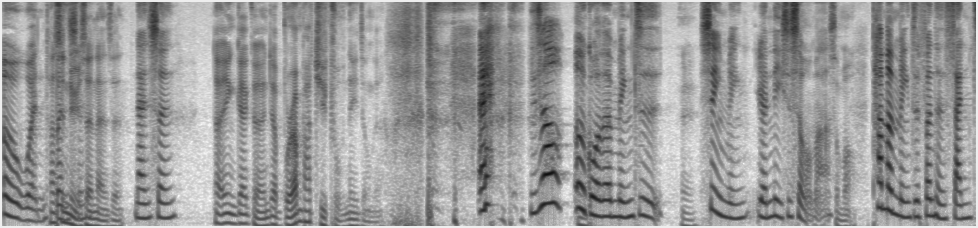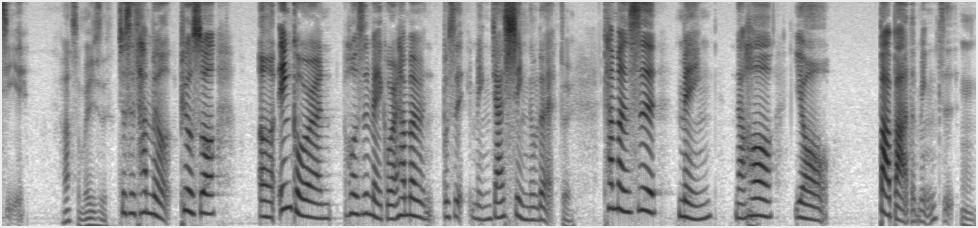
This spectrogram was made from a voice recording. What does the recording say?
俄文他是女生男生，男生，他应该可能叫 b r a m p a c h i f 那种的。哎你知道俄国的名字哎，姓名原理是什么吗？什么他们名字分成三节，啊？什么意思？就是他们有，譬如说，呃，英国人或是美国人，他们不是名加姓，对不对？对。他们是名，然后有爸爸的名字，嗯，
